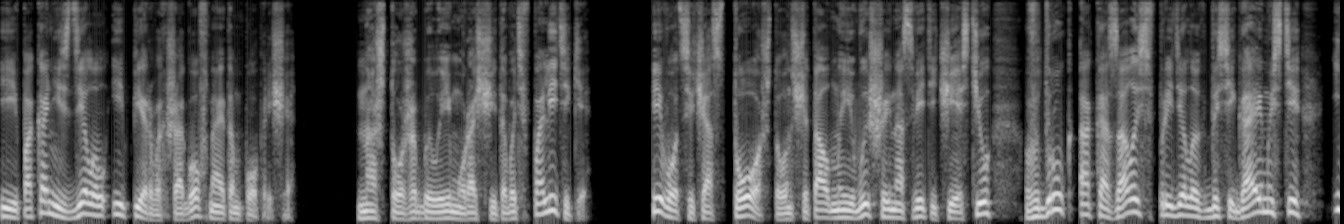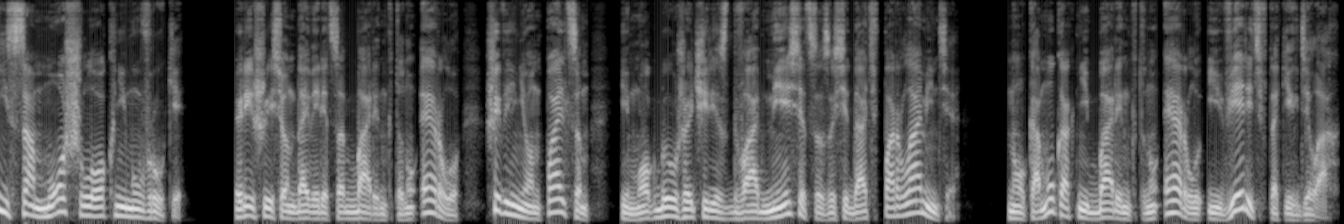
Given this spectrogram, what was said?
и пока не сделал и первых шагов на этом поприще. На что же было ему рассчитывать в политике? И вот сейчас то, что он считал наивысшей на свете честью, вдруг оказалось в пределах досягаемости и само шло к нему в руки. Решись он довериться Барингтону Эрлу, шевельни пальцем и мог бы уже через два месяца заседать в парламенте. Но кому, как ни Барингтону Эрлу, и верить в таких делах?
